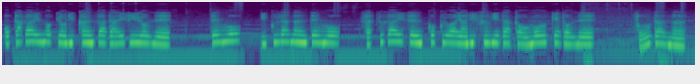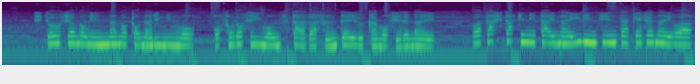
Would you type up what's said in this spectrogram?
お互いの距離感が大事よね。でも、いくらなんでも、殺害宣告はやりすぎだと思うけどね。そうだな。視聴者のみんなの隣にも、恐ろしいモンスターが住んでいるかもしれない。私たちみたいないい隣人だけじゃないわ。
